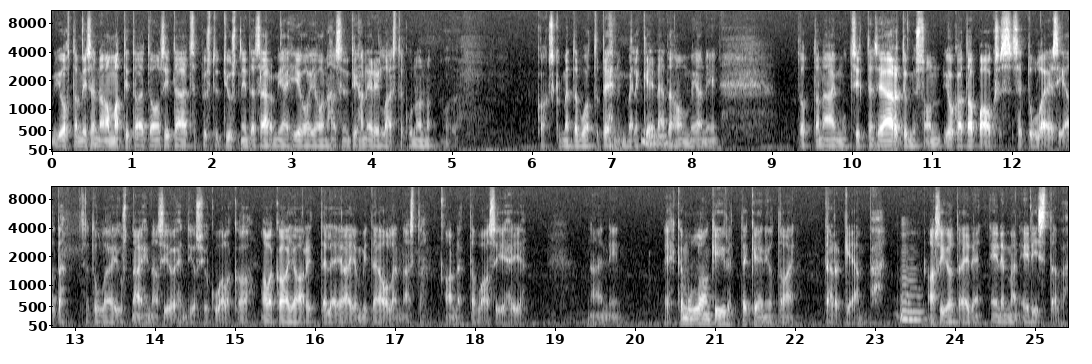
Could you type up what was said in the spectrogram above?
johtamisen ammattitaito on sitä, että sä pystyt just niitä särmiä hioa ja onhan se nyt ihan erilaista, kun on 20 vuotta tehnyt melkein mm. näitä hommia, niin totta näin, mutta sitten se ärtymys on joka tapauksessa, se tulee sieltä. Se tulee just näihin asioihin, että jos joku alkaa, alkaa jaarittelemaan ja ei ole mitään olennaista annettavaa siihen ja näin, niin ehkä mulla on kiire tekemään jotain tärkeämpää, mm. asioita eden, enemmän edistävää.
